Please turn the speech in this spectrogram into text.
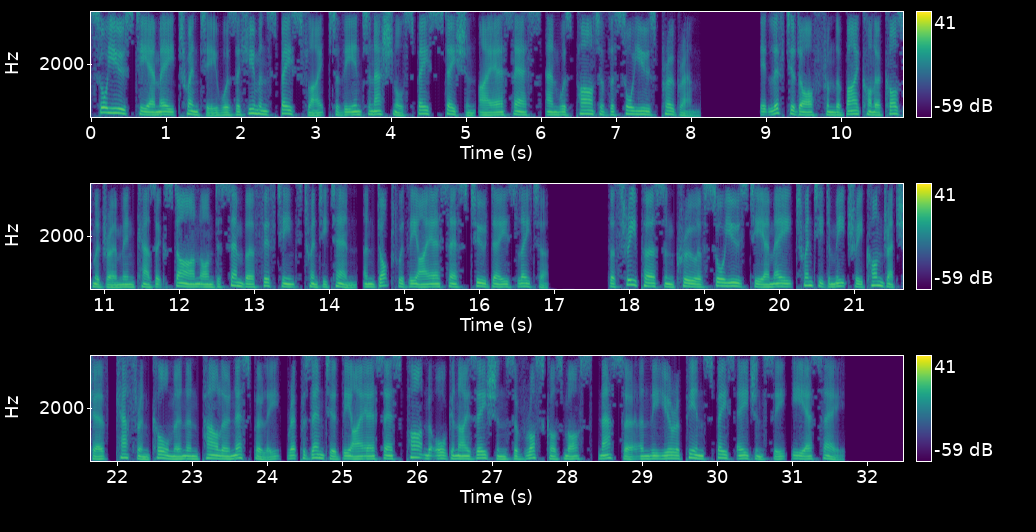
Soyuz TMA-20 was a human spaceflight to the International Space Station (ISS) and was part of the Soyuz program. It lifted off from the Baikonur Cosmodrome in Kazakhstan on December 15, 2010, and docked with the ISS two days later. The three-person crew of Soyuz TMA-20 Dmitry Kondratyev, Kathryn Coleman and Paolo Nespoli, represented the ISS partner organizations of Roscosmos, NASA and the European Space Agency ESA.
